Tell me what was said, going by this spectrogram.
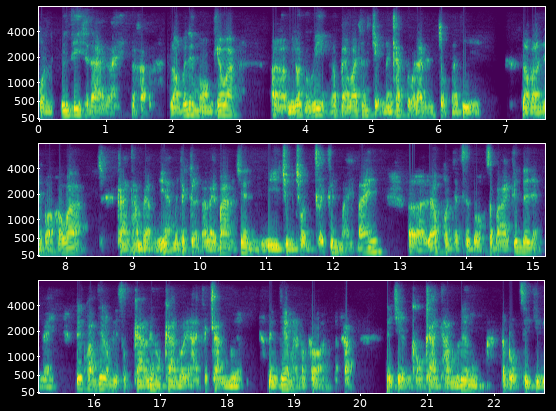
คนพื้นที่จะได้อะไรนะครับ เราไม่ได้มองแค่ว่าเอ่อมีรถมาวิ่งแล้วแปลว่าฉันเก็บเงินค่าตั๋วได้ฉันจบหน้าที่ เรากำลังจะบอกเขาว่า การทำแบบเนี้ยมันจะเกิดอะไรบ้าง เช่น มีชุมชนเกิดขึ้นใหม่ไหมเอ่อแล้วคนจะสะดวกสบายขึ้นได้อย่างไรด้วยความที่เรามีประสบการณ์เรื่องของการบริหารจัดการเมืองในกรุงเทพมหานครนะครับ ในเชิงของการทำเรื่องระบบ CCTV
